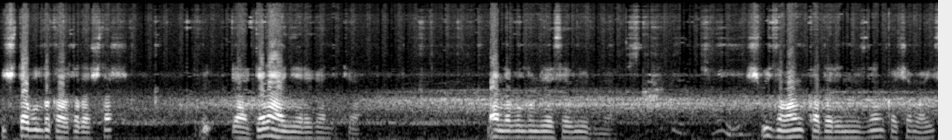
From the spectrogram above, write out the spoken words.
İşte bulduk arkadaşlar. Bir- Ya gene aynı yere geldik ya. Ben de buldum diye seviniyordum ya. Hiçbir zaman kaderinizden kaçamayız.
